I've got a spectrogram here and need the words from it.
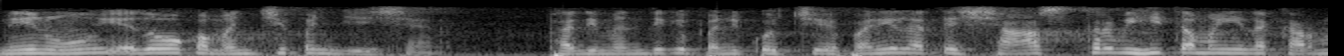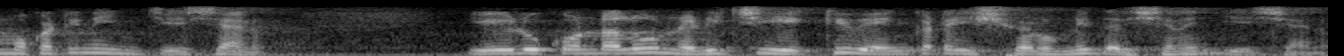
నేను ఏదో ఒక మంచి పని చేశాను. పది మందికి పనికొచ్చే పని లేకపోతే శాస్త్రవిహితమైన కర్మ ఒకటి నేను చేశాను. ఏడు కొండలు నడిచి ఎక్కి వెంకటేశ్వరుణ్ణి దర్శనం చేశాను.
